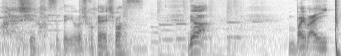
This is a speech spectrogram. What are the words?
話しますのでよろしくお願いします。ではバイバイ。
